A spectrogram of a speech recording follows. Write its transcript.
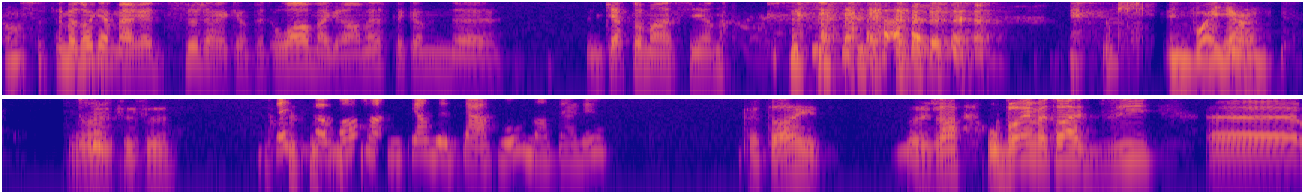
11 sais, septembre. mettons qu'elle m'aurait dit ça, j'aurais comme fait, waouh, ma grand-mère, c'était comme une, une cartomancienne. Une voyante. Ouais, c'est ça. Peut-être que tu vas voir genre une carte de tarot dans ta lettre. Peut-être. Genre, ou bien, mettons, elle te dit euh,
